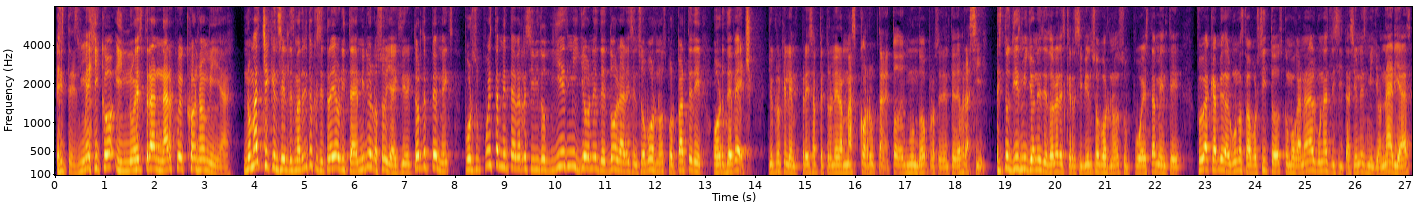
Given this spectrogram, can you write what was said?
Este es México y nuestra narcoeconomía. Nomás chéquense el desmadrito que se trae ahorita Emilio Lozoya, exdirector de Pemex, por supuestamente haber recibido 10 millones de dólares en sobornos por parte de Ordebech, yo creo que la empresa petrolera más corrupta de todo el mundo procedente de Brasil. Estos 10 millones de dólares que recibió en sobornos supuestamente fue a cambio de algunos favorcitos como ganar algunas licitaciones millonarias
